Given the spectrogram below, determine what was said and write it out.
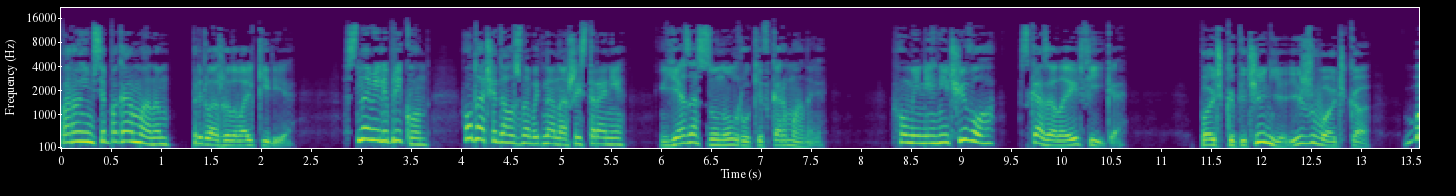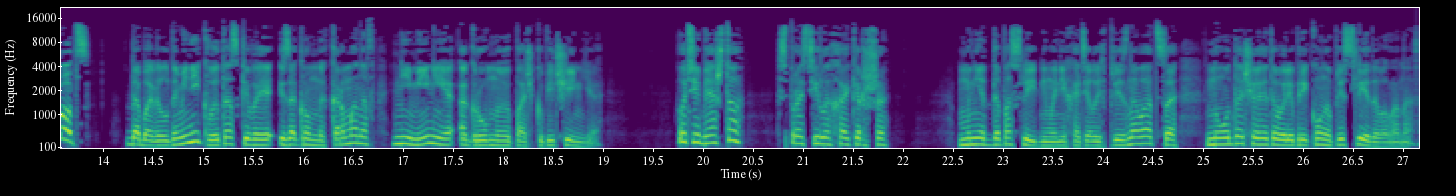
«Пороемся по карманам», — предложила Валькирия. «С нами лепрекон. Удача должна быть на нашей стороне». Я засунул руки в карманы. «У меня ничего», — сказала эльфийка. «Пачка печенья и жвачка. Бац!» — добавил Доминик, вытаскивая из огромных карманов не менее огромную пачку печенья. «У тебя что?» — спросила хакерша. Мне до последнего не хотелось признаваться, но удача этого лепрекона преследовала нас.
